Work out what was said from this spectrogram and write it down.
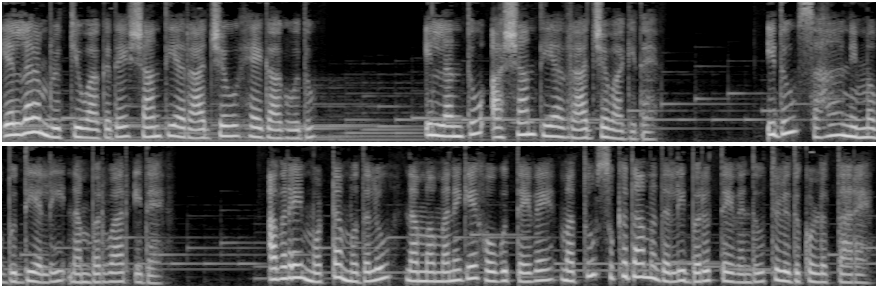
ಎಲ್ಲರ ಮೃತ್ಯುವಾಗದೆ ಶಾಂತಿಯ ರಾಜ್ಯವು ಹೇಗಾಗುವುದು? ಇಲ್ಲಂತೂ ಅಶಾಂತಿಯ ರಾಜ್ಯವಾಗಿದೆ. ಇದು ಸಹ ನಿಮ್ಮ ಬುದ್ಧಿಯಲ್ಲಿ ನಂಬರ್ ವಾರ್ ಇದೆ. ಅವರೇ ಮೊಟ್ಟ ಮೊದಲು ನಮ್ಮ ಮನೆಗೆ ಹೋಗುತ್ತೇವೆ ಮತ್ತು ಸುಖಧಾಮದಲ್ಲಿ ಬರುತ್ತೇವೆಂದು ತಿಳಿದುಕೊಳ್ಳುತ್ತಾರೆ.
